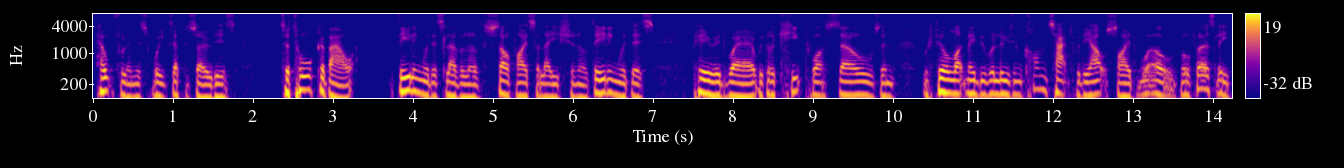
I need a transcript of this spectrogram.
helpful in this week's episode is to talk about dealing with this level of self isolation or dealing with this period where we've got to keep to ourselves and we feel like maybe we're losing contact with the outside world. Well, firstly,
